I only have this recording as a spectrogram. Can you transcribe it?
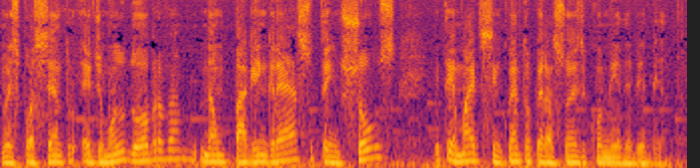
no Expocentro Edmundo Dobrava. Não paga ingresso, tem shows e tem mais de 50 operações de comida e bebida.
